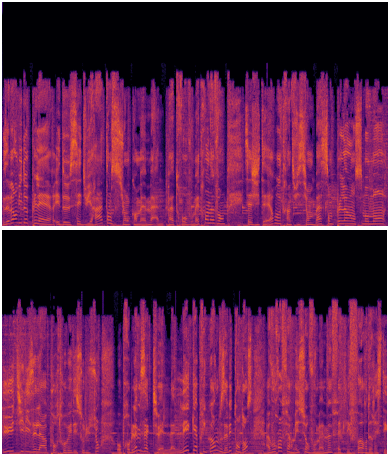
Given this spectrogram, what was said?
vous avez envie de plaire et de séduire. Attention quand même à ne pas trop vous mettre en avant. Sagittaire, votre intuition bat son plein en ce moment. Utilisez-la pour trouver des solutions aux problèmes actuels. Les Capricornes, vous avez tendance à vous renfermer sur vous-même. Faites l'effort de rester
